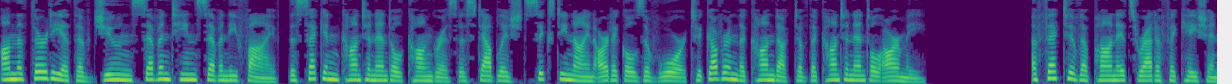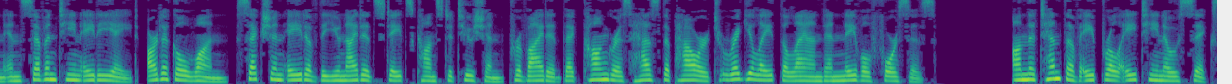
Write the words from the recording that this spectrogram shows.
On 30 June 1775, the Second Continental Congress established 69 Articles of War to govern the conduct of the Continental Army. Effective upon its ratification in 1788, Article 1, Section 8 of the United States Constitution provided that Congress has the power to regulate the land and naval forces. On 10 April 1806,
